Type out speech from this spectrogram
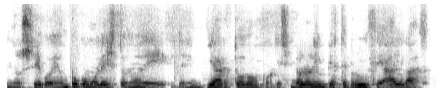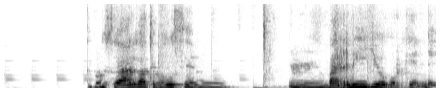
no sé, pues es un poco molesto, ¿no? De, limpiar todo, porque si no lo limpias te produce algas. Te produce algas, te produce un, un barrillo, porque de,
